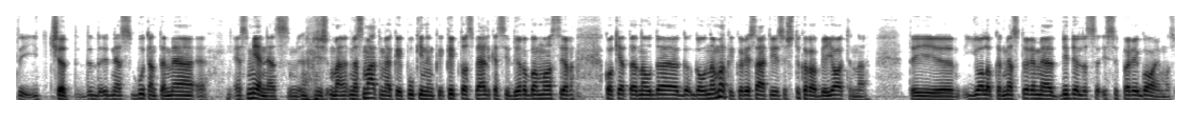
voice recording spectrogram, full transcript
Tai čia, nes būtent tame esmė, nes mes matome, kaip ūkininkai, kaip tos pelkės įdirbamos ir kokia ta nauda gaunama, kai kuriais atvejais iš tikrųjų abejotina. Tai juolab, kad mes turime didelius įsipareigojimus,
